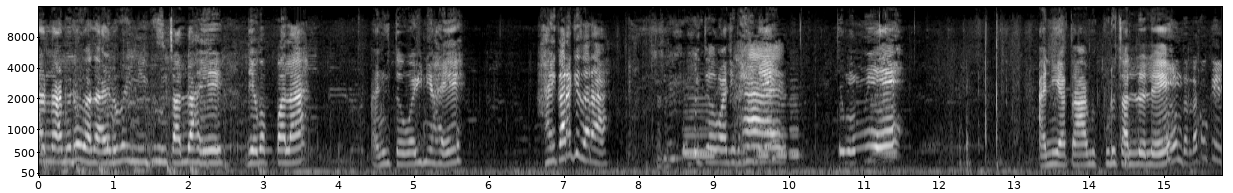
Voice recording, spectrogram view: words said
आम्ही दोघा जायला वहिनी घेऊन चाललो आहे देवबाप्पाला आणि इथं वहिनी आहे. हाय करा की जरा. इथं माझी इथं मम्मी आहे. आणि आता आम्ही पुढे चाललेलो. आहे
